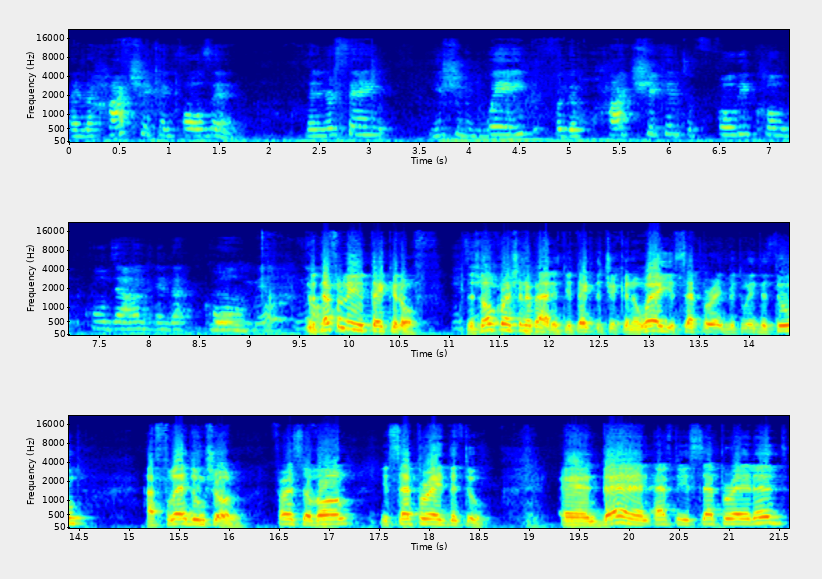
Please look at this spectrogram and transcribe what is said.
and the hot chicken falls in, then you're saying you should wait for the hot chicken to fully cool, cool down in that cold milk? No, definitely you take it off. You There's take no it- question about it. You take the chicken away, you separate between the two. Hafred umshol. First of all, you separate the two. And then, after you separated,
